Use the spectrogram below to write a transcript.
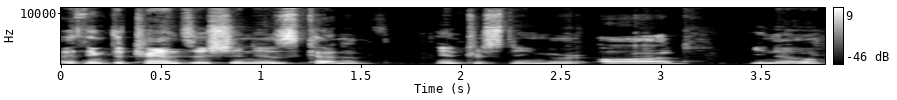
I think the transition is kind of interesting or odd, you know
